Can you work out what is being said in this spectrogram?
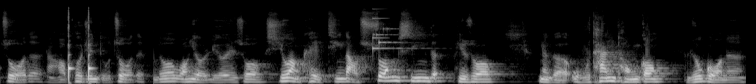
坐的，然后破军独坐的。很多网友留言说，希望可以听到双星的，譬如说那个五贪同宫，如果呢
